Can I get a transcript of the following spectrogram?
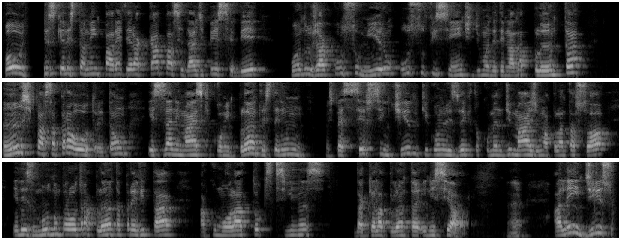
Paul diz que eles também parecem ter a capacidade de perceber quando já consumiram o suficiente de uma determinada planta antes de passar para outra. Então, esses animais que comem plantas, eles teriam uma espécie de sexto sentido que quando eles veem que estão comendo demais de uma planta só, eles mudam para outra planta para evitar acumular toxinas daquela planta inicial. Né? Além disso,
